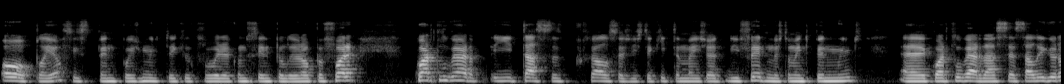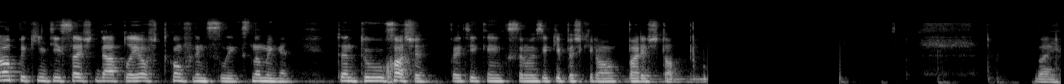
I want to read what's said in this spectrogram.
ou playoffs, isso depende depois muito daquilo que for acontecendo pela Europa fora. Quarto lugar e taça de Portugal, ou seja, isto aqui também já é diferente, mas também depende muito. Uh, quarto lugar dá acesso à Liga Europa quinto e sexto dá playoffs de Conference League, se não me engano. Portanto, Rocha, para ti, quem serão as equipas que irão ocupar este top? Bem.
